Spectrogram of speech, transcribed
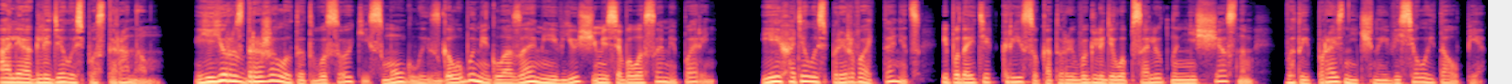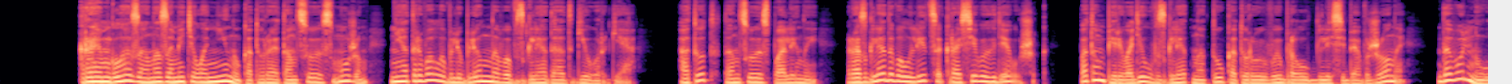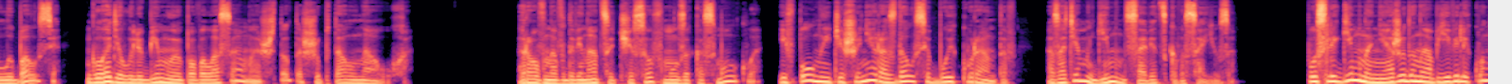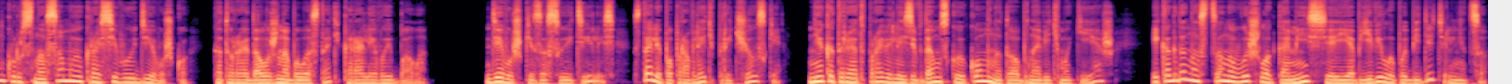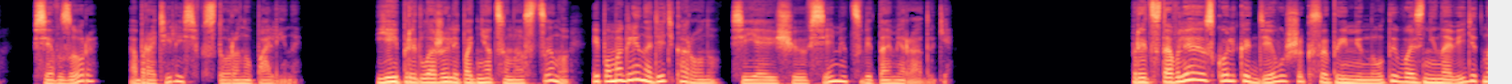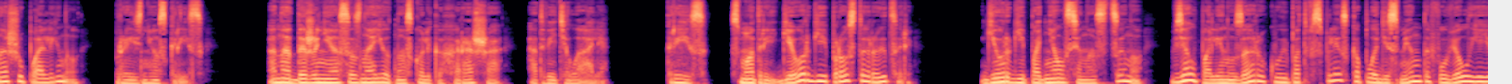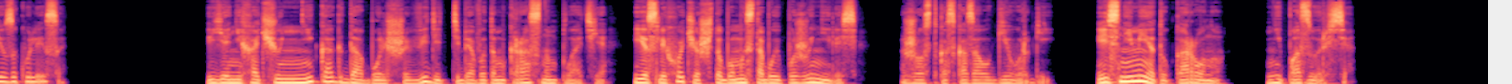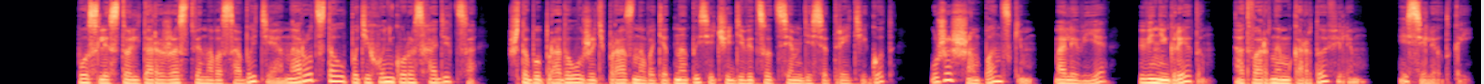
Аля огляделась по сторонам. Ее раздражал этот высокий, смуглый, с голубыми глазами и вьющимися волосами парень. Ей хотелось прервать танец и подойти к Крису, который выглядел абсолютно несчастным в этой праздничной веселой толпе. Краем глаза она заметила Нину, которая, танцуя с мужем, не отрывала влюбленного взгляда от Георгия. А тот, танцуя с Полиной, разглядывал лица красивых девушек, потом переводил взгляд на ту, которую выбрал для себя в жены, довольно улыбался, гладил любимую по волосам и что-то шептал на ухо. Ровно в 12 часов музыка смолкла, и в полной тишине раздался бой курантов, а затем гимн Советского Союза. После гимна неожиданно объявили конкурс на самую красивую девушку, которая должна была стать королевой бала. Девушки засуетились, стали поправлять прически, некоторые отправились в дамскую комнату обновить макияж, и когда на сцену вышла комиссия и объявила победительницу, все взоры обратились в сторону Полины. Ей предложили подняться на сцену и помогли надеть корону, сияющую всеми цветами радуги. «Представляю, сколько девушек с этой минуты возненавидит нашу Полину», — произнес Крис. «Она даже не осознает, насколько хороша», — ответила Аля. «Крис, смотри, Георгий просто рыцарь». Георгий поднялся на сцену, взял Полину за руку и под всплеск аплодисментов увел ее за кулисы. «Я не хочу никогда больше видеть тебя в этом красном платье, если хочешь, чтобы мы с тобой поженились», — жестко сказал Георгий. И сними эту корону. Не позорься. После столь торжественного события народ стал потихоньку расходиться, чтобы продолжить праздновать 1973 год уже с шампанским, оливье, винегретом, отварным картофелем и селедкой.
